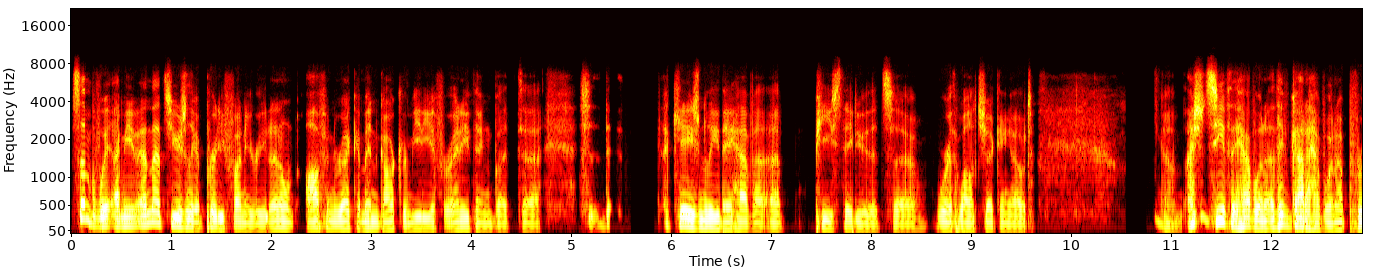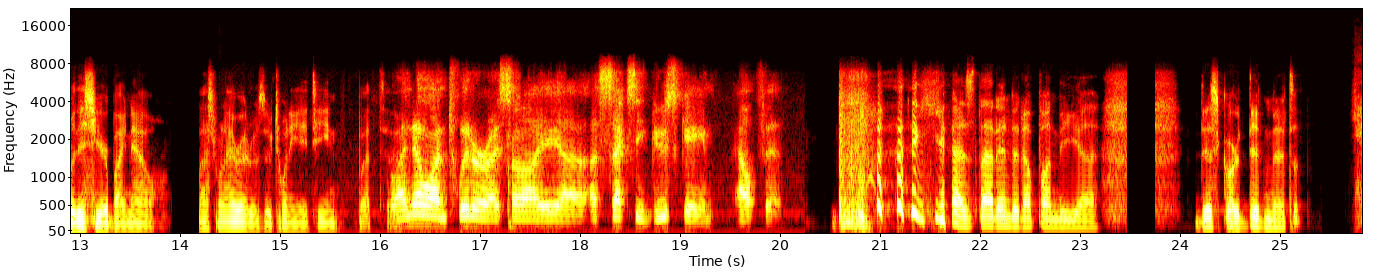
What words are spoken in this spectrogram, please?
Some of which, I mean, and that's usually a pretty funny read. I don't often recommend Gawker Media for anything, but uh, occasionally they have a, a piece they do that's uh, worthwhile checking out. Um, I should see if they have one. They've got to have one up for this year by now. Last one I read was their 2018, but uh, Well, I know on Twitter I saw a uh, a sexy goose game outfit. yes, that ended up on the uh, Discord, didn't it? Yeah.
